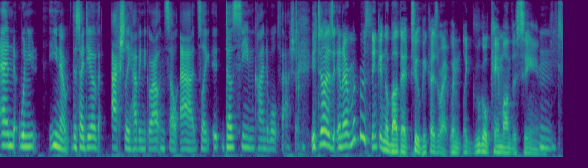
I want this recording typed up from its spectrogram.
and when you, you know, this idea of actually having to go out and sell ads, like it does seem kind of old fashioned. It does, and I remember thinking about that too because right when like Google came on the scene, Mm.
